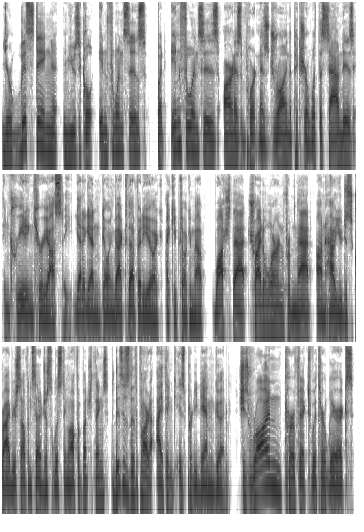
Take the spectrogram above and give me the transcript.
you're listing musical influences, but influences aren't as important as drawing the picture of what the sound is and creating curiosity. Yet again, going back to that video I, I keep talking about, watch that, try to learn from that on how you describe yourself instead of just listing off a bunch of things. This is the part I think is pretty damn good. She's raw and perfect with her lyrics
